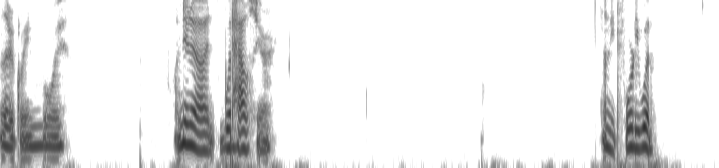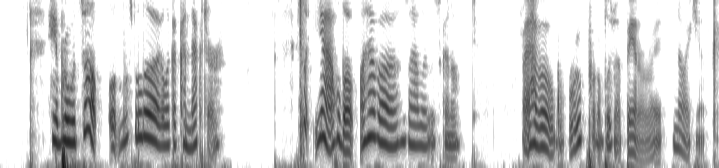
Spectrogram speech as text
Another green boy. I need a wood house here. I need 40 wood. Hey, bro, what's up? Let's build a like a connector. Actually, yeah, hold up. I have a. I have like this kind of. I have a group. I can place my banner, right? No, I can't. Okay.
